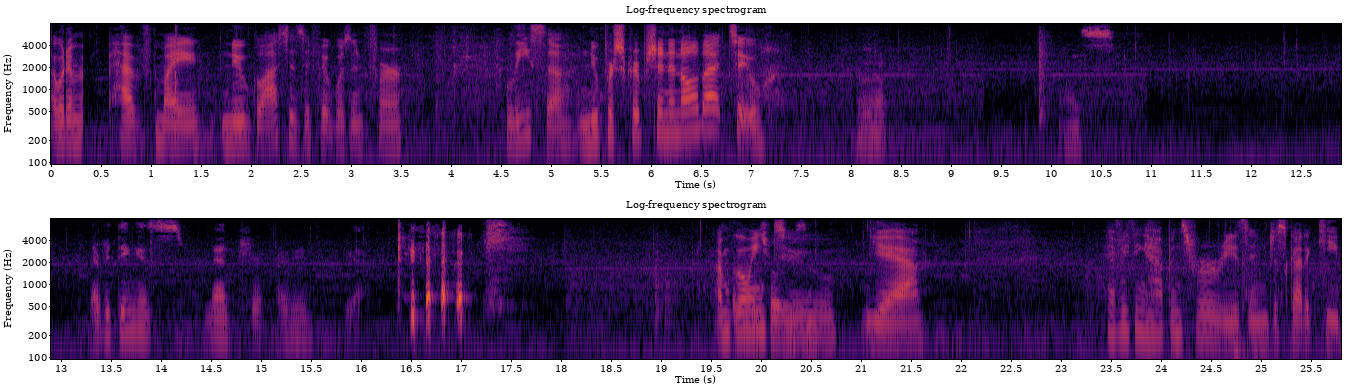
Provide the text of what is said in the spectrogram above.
I wouldn't have my new glasses if it wasn't for Lisa. New prescription and all that too. Mm. Everything is meant for. I mean, yeah. I'm going Everything's for a to. Yeah. Everything happens for a reason. Just got to keep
